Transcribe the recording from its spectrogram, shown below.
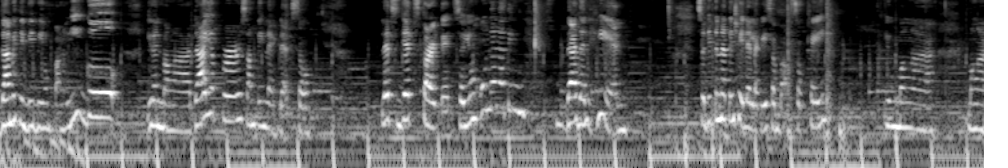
gamit ni baby, yung pangligo, yun, mga diaper, something like that. So, let's get started. So, yung una nating dadalhin, so dito natin siya ilalagay sa box, okay? Yung mga mga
